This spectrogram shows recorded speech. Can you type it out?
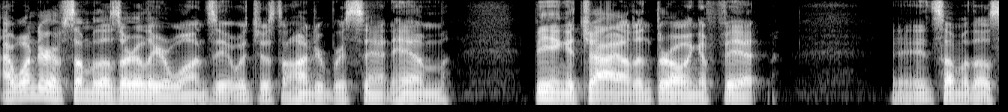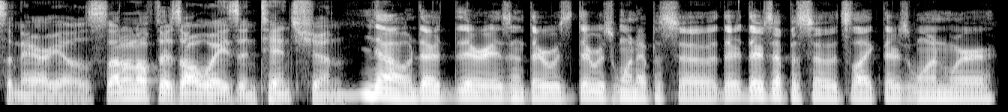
I wonder if some of those earlier ones, it was just hundred percent him being a child and throwing a fit in some of those scenarios. So I don't know if there's always intention. No, there there isn't. There was there was one episode. There, there's episodes like there's one where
